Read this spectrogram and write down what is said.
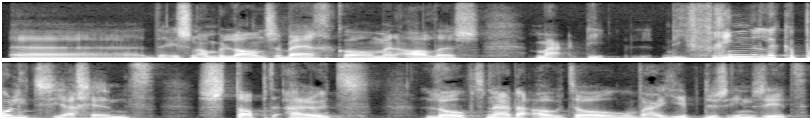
Eh, er is een ambulance bijgekomen en alles. Maar die, die vriendelijke politieagent stapt uit, loopt naar de auto waar Jip dus in zit,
